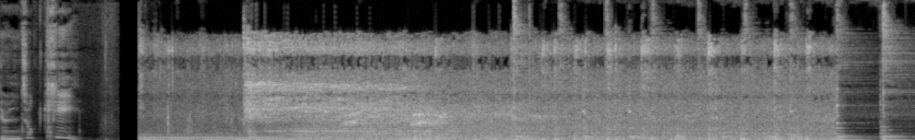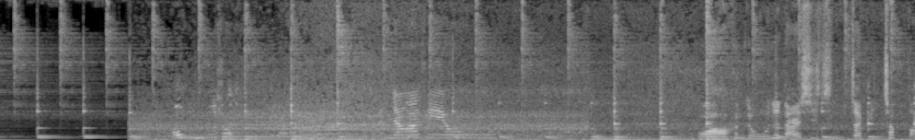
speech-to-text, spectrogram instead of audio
윤숙희. 어 눈부셔. 안녕하세요. 와 근데 오늘 날씨 진짜 미쳤다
